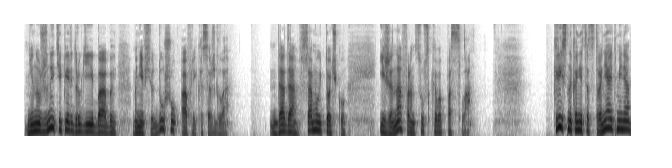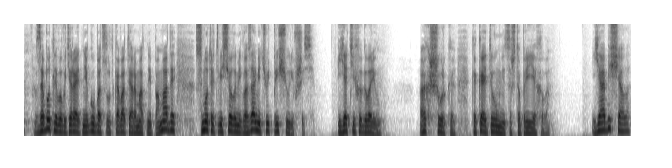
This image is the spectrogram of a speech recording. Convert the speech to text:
«Не нужны теперь другие бабы, мне всю душу Африка сожгла». Да-да, в самую точку. И жена французского посла. Крис, наконец, отстраняет меня, заботливо вытирает мне губы от сладковатой ароматной помады, смотрит веселыми глазами, чуть прищурившись. Я тихо говорю – Ах, Шурка, какая ты умница, что приехала. Я обещала.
